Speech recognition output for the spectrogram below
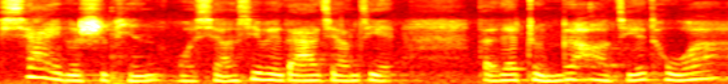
下一个视频我详细为大家讲解，大家准备好截图啊。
